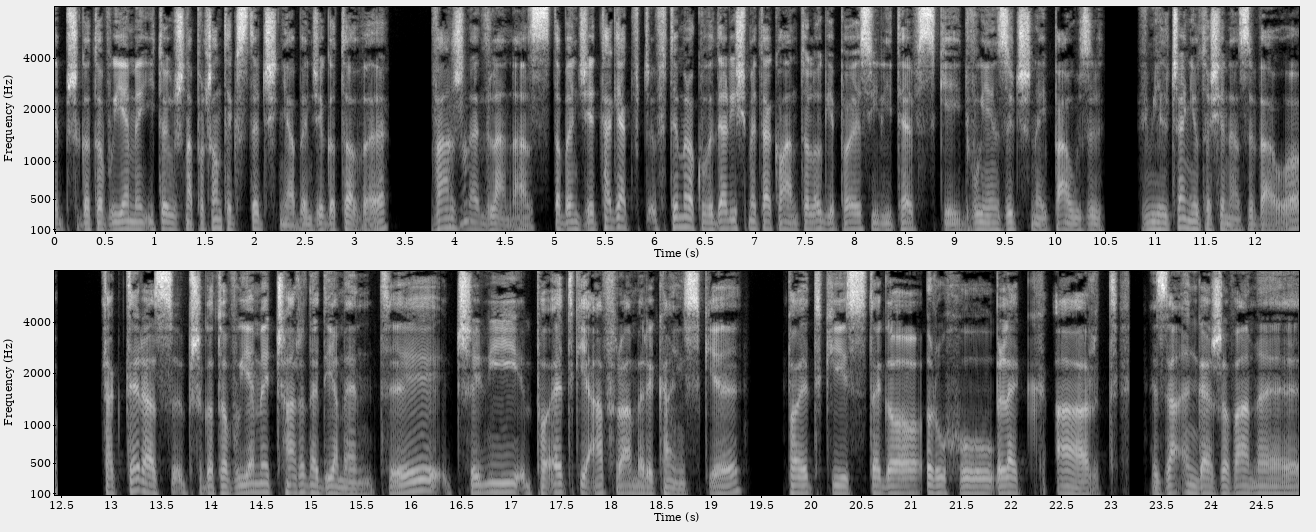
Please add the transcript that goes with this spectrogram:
y, przygotowujemy i to już na początek stycznia będzie gotowe. Ważne mhm. dla nas, to będzie tak jak w, w tym roku wydaliśmy taką antologię poezji litewskiej, dwujęzycznej pauzy w milczeniu to się nazywało. Tak teraz przygotowujemy Czarne Diamenty, czyli poetki afroamerykańskie, poetki z tego ruchu Black Art, zaangażowane,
